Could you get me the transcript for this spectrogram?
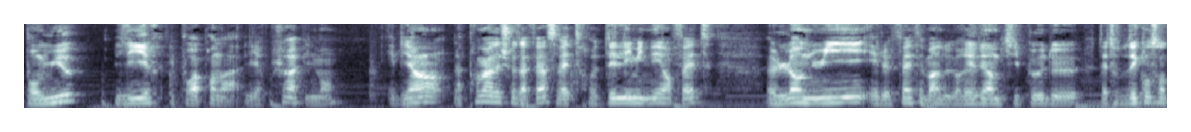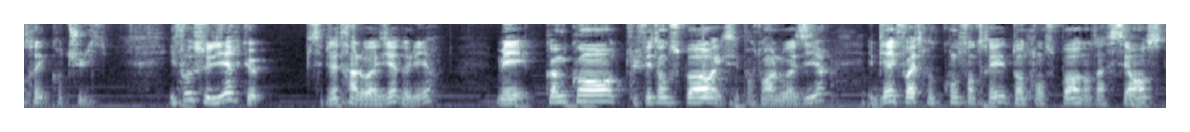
pour mieux lire et pour apprendre à lire plus rapidement, eh bien, la première des choses à faire, ça va être d'éliminer en fait l'ennui et le fait eh ben, de rêver un petit peu, d'être déconcentré quand tu lis. Il faut se dire que c'est peut-être un loisir de lire, mais comme quand tu fais ton sport et que c'est pourtant un loisir, eh bien, il faut être concentré dans ton sport, dans ta séance.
